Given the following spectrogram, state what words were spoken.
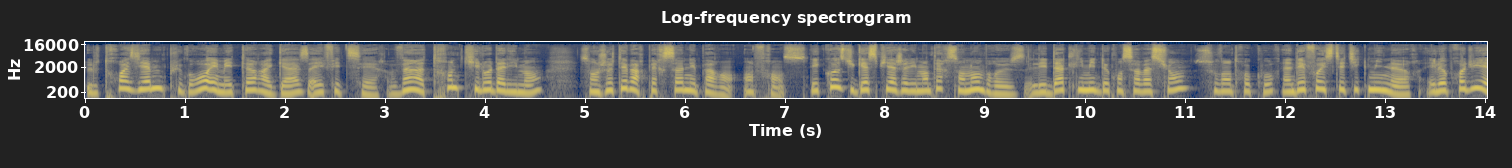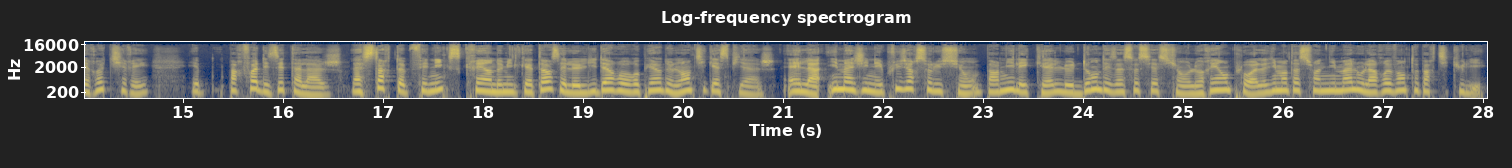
le troisième plus gros émetteur à gaz à effet de serre. 20 à 30 kilos d'aliments sont jetés par personne et par an en France. Les causes du gaspillage alimentaire sont nombreuses. Les dates limites de conservation, souvent trop courtes, un défaut esthétique mineur, et le produit est retiré et parfois des étalages. La start-up Phoenix, créée en 2014, est le leader européen de l'anti-gaspillage. Elle a imaginé plusieurs solutions, parmi lesquelles le don des associations, le réemploi, l'alimentation animale ou la revente aux particuliers.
